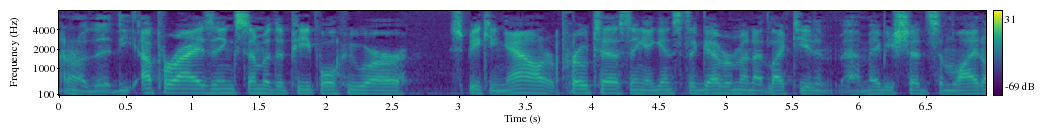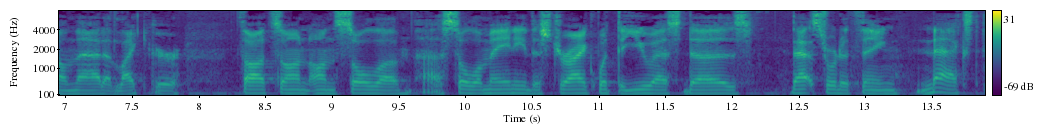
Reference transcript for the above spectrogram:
I don't know the the uprising, some of the people who are speaking out or protesting against the government. I'd like you to uh, maybe shed some light on that. I'd like your thoughts on on Sola, uh, Soleimani, the strike, what the U.S. does, that sort of thing. Next,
